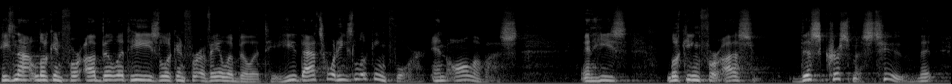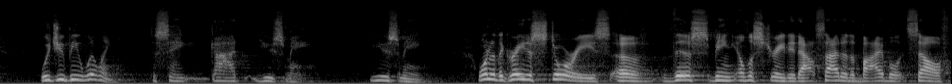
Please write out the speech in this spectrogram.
He's not looking for ability, he's looking for availability. He, that's what he's looking for in all of us. And he's looking for us this Christmas too. That would you be willing to say, God, use me? Use me. One of the greatest stories of this being illustrated outside of the Bible itself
